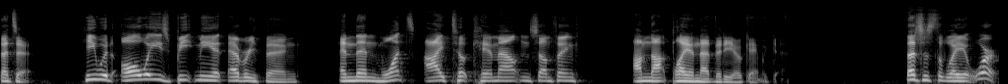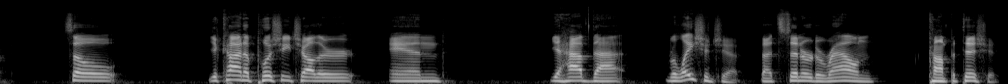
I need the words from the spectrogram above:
That's it. He would always beat me at everything. And then once I took him out in something, I'm not playing that video game again. That's just the way it worked. So you kind of push each other and you have that relationship that's centered around competition,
